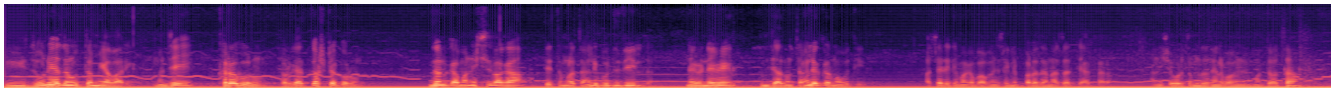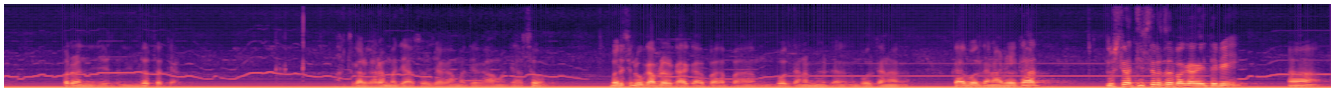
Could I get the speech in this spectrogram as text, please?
की जुने धन उत्तम यावारी म्हणजे खरं बोलून थोडक्यात कष्ट करून. धन कामा निश्चित बघा ते तुम्हाला चांगली बुद्धी देईल. नवे नवे तुमच्या अजून चांगले कर्म होतील. अशा रीती मग बाबांनी सांगितलं परधनाचा त्याग करा. आणि शेवट समजा सांगितलं बाबांनी महत्त्वाचा पर निंदाचा त्याग. आजकाल घरामध्ये असो जगामध्ये गावामध्ये असो बरेचसे लोक आपल्याला काय काय बोलताना मिळ- बोलताना काय बोलताना आढळतात. दुसऱ्या तिसऱ्याचं बघा काहीतरी हां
